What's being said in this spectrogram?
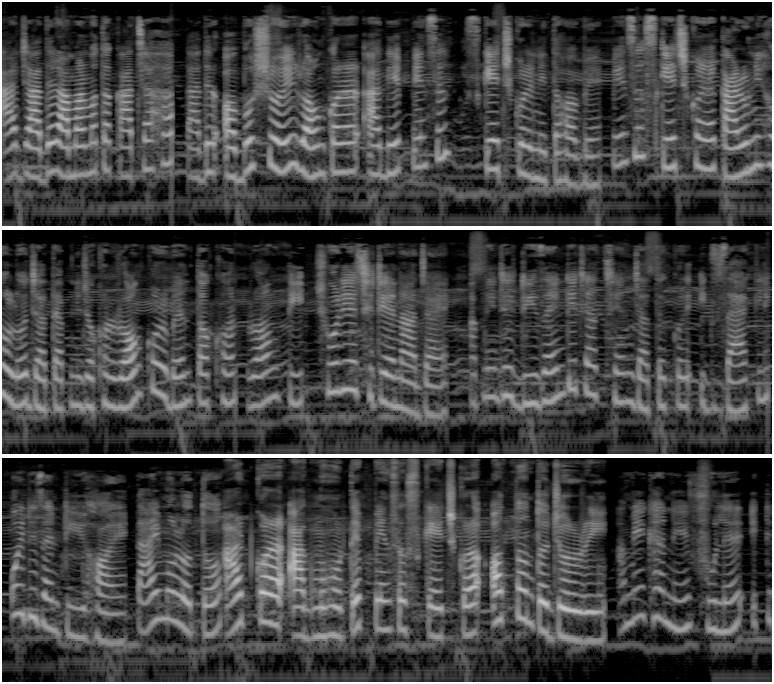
আর যাদের আমার মতো কাঁচা হাত, তাদের অবশ্যই রং করার আগে পেন্সিল স্কেচ করে নিতে হবে। পেন্সিল স্কেচ করার কারণই হলো যাতে আপনি যখন রং করবেন, তখন রংটি ছড়িয়ে ছিটিয়ে না যায়। আপনি যে ডিজাইনটি চাচ্ছেন যাতে করে এক্স্যাক্টলি ওই ডিজাইনটি হয়। তাই মূলত আর্ট করার আগ মুহূর্তে পেন্সিল স্কেচ করা অত্যন্ত জরুরি। আমি এখানে ফুলের একটি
